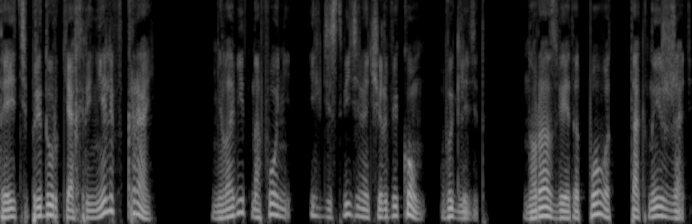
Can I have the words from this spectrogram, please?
Да эти придурки охренели в край. Миловид на фоне их действительно червяком выглядит. Но разве этот повод так наезжать?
